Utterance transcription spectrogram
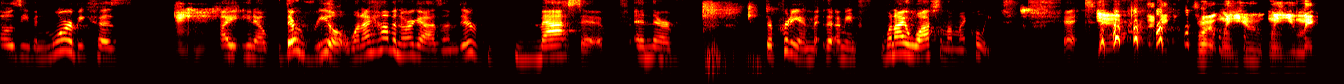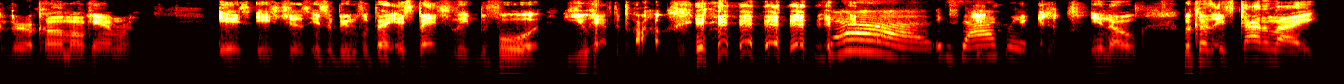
those even more because mm-hmm. I, you know, they're real. When I have an orgasm, they're massive and they're they're pretty. I mean, when I watch them, I'm like, holy shit. yeah, when you when you make a girl come on camera, it's it's just it's a beautiful thing, especially before you have to pop. yeah, exactly. You know, because it's kind of like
